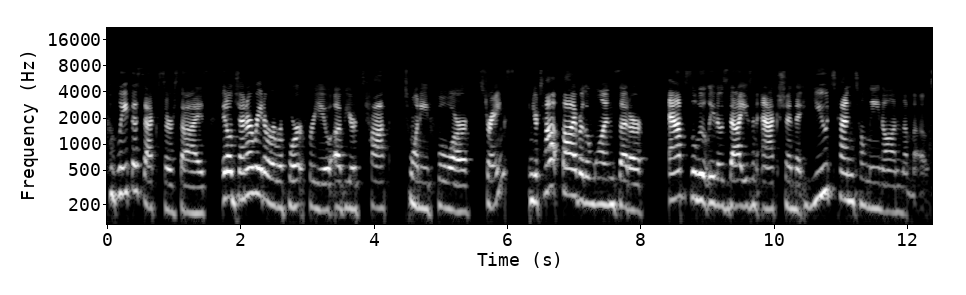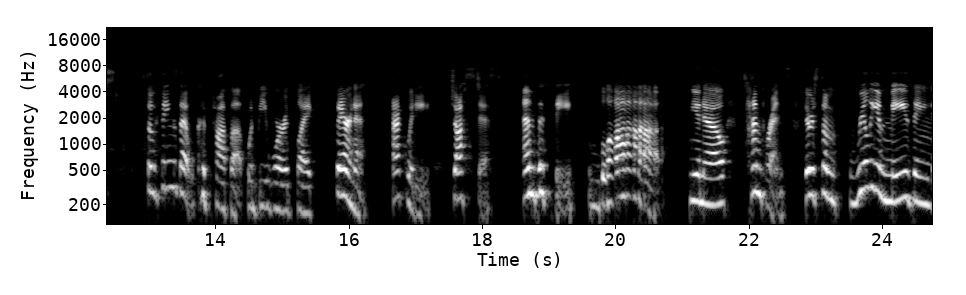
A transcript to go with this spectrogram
Complete this exercise. It'll generate a report for you of your top 24 strengths and your top five are the ones that are absolutely those values in action that you tend to lean on the most. So things that could pop up would be words like fairness, equity, justice, empathy, love, you know, temperance. There's some really amazing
